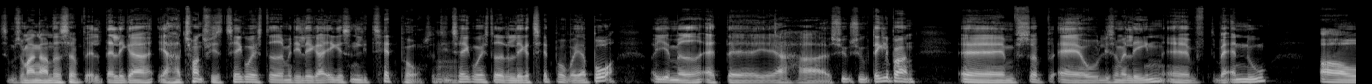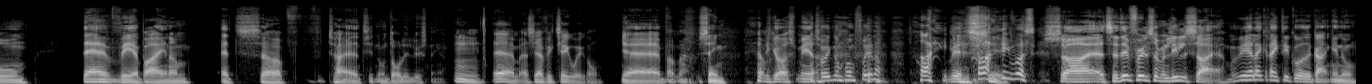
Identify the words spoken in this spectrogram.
som så mange andre, så der ligger, jeg har tonsvis af takeaway-steder, men de ligger ikke sådan lige tæt på. Så de takeaway-steder, der ligger tæt på, hvor jeg bor, og i og med, at øh, jeg har syv-syv delebørn, øh, så er jeg jo ligesom alene øh, hver anden uge, og der vil jeg bare indrømme, at så tager jeg til nogle dårlige løsninger. Mm. Ja, men, altså, jeg fik takeaway i går. Ja, same. Det jeg også, men jeg tog ikke nogen pomfritter. Nej, nej, hvor... Så altså, det føles som en lille sejr, men vi er heller ikke rigtig gået i gang endnu.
